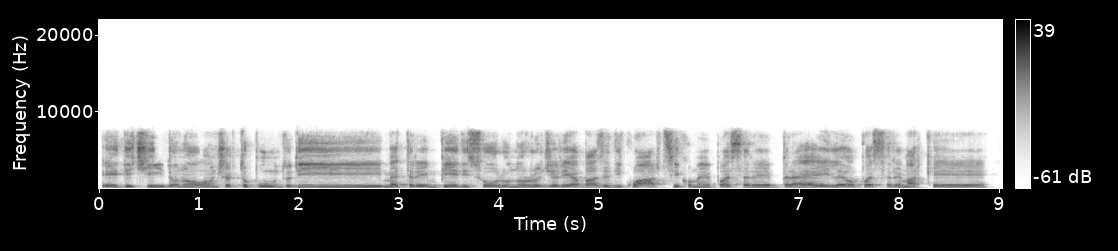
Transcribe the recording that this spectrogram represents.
e decidono a un certo punto di mettere in piedi solo un'orologeria a base di quarzi, come può essere Braille o può essere marche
